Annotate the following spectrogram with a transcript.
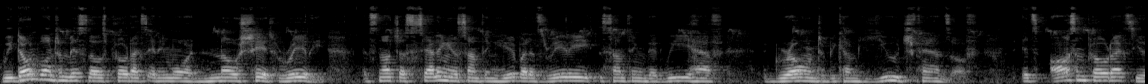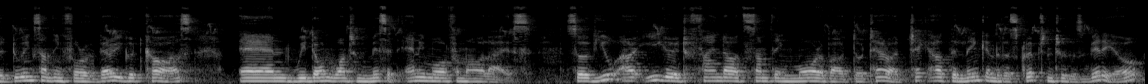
We don't want to miss those products anymore. No shit, really. It's not just selling you something here, but it's really something that we have grown to become huge fans of. It's awesome products. You're doing something for a very good cause and we don't want to miss it anymore from our lives. So if you are eager to find out something more about doTERRA, check out the link in the description to this video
